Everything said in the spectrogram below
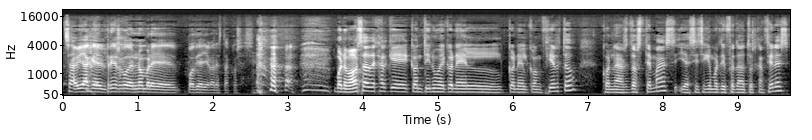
sabía que el riesgo del nombre podía llevar a estas cosas. Bueno, vamos a dejar que continúe con el, con el concierto, con los dos temas, y así seguimos disfrutando de tus canciones.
